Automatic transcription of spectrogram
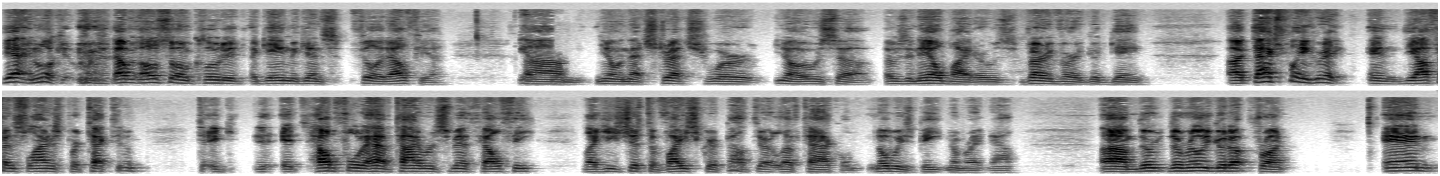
Yeah, and look, that was also included a game against Philadelphia yeah. um, you know, in that stretch where you know it was uh, it was a nail biter. It was a very very good game. Uh, Dak's playing great, and the offense line has protected him. It, it, it's helpful to have Tyron Smith healthy. Like he's just a vice grip out there at left tackle. Nobody's beating him right now. Um, they're they're really good up front, and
